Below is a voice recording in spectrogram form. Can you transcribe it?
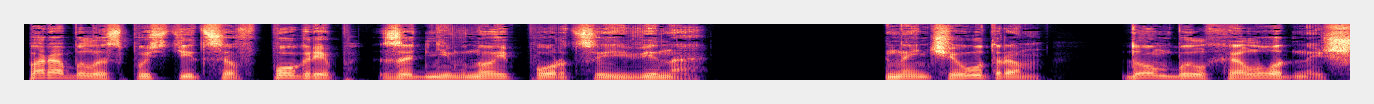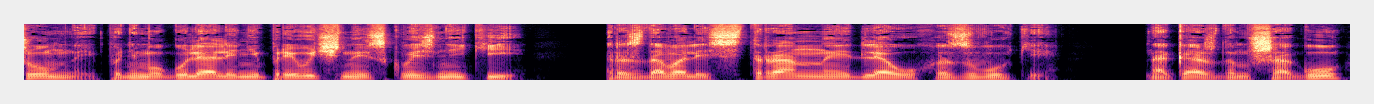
Пора было спуститься в погреб за дневной порцией вина. Нынче утром дом был холодный, шумный, по нему гуляли непривычные сквозняки, раздавались странные для уха звуки. На каждом шагу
